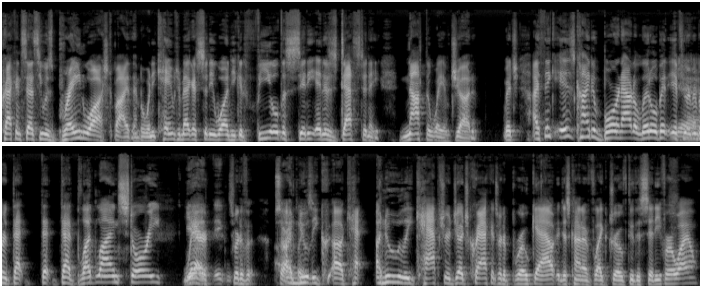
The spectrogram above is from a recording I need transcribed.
Kraken says he was brainwashed by them, but when he came to Mega City 1, he could feel the city in his destiny, not the way of Judd. Which I think is kind of borne out a little bit if you remember that, that, that bloodline story where Yeah, it- sort of Sorry, a please. newly uh, ca- a newly captured Judge Kraken sort of broke out and just kind of like drove through the city for a while.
